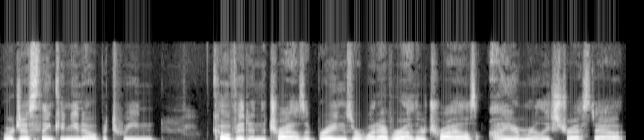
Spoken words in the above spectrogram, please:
who are just thinking, you know, between COVID and the trials it brings, or whatever other trials, I am really stressed out.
